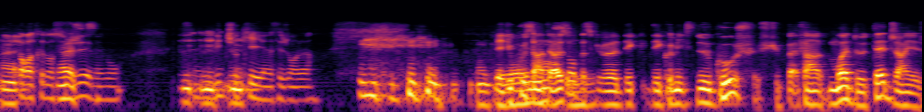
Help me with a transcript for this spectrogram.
je vais pas rentrer dans ce sujet, mais bon. C'est mm, mm, vite mm. choqué hein, ces gens-là. mais du coup c'est intéressant parce que des, des, comics de gauche, je suis pas, enfin moi de tête j'arrive,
